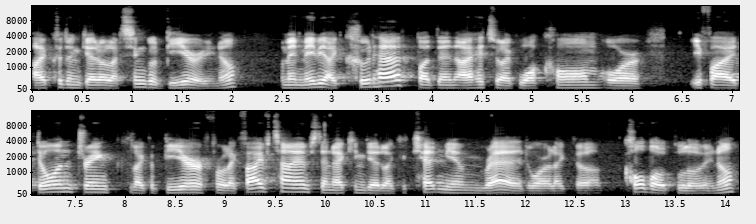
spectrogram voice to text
I couldn't get a like single beer, you know. I mean, maybe I could have, but then I had to like walk home or if I don't drink like a beer for like five times, then I can get like a cadmium red or like a cobalt blue, you know,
